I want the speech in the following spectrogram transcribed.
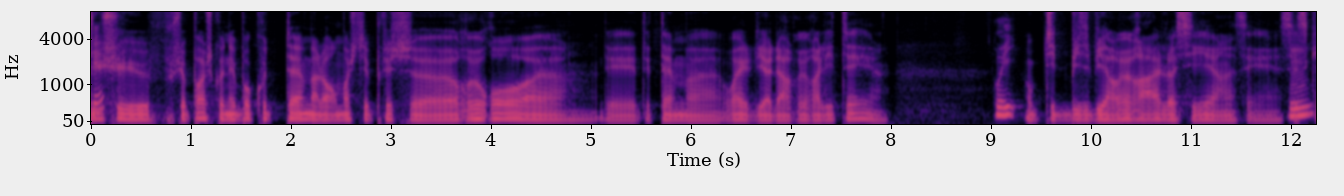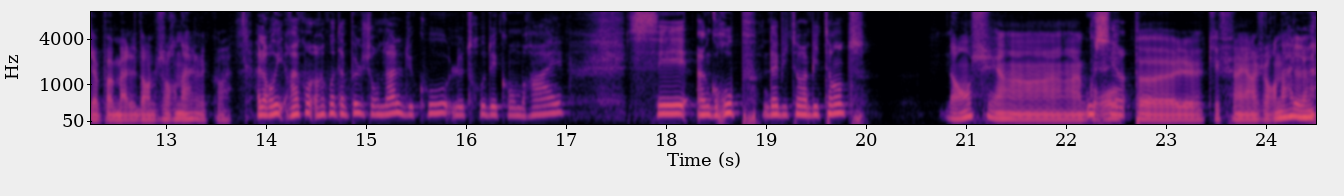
Je suis, je sais pas, je connais beaucoup de thèmes. Alors moi, c'est plus euh, ruraux, euh, des, des thèmes, euh, ouais, liés à la ruralité, Oui. aux petites bisbilles rurales aussi. hein, c'est ce Mhm. qu'il y a pas mal dans le journal, quoi. Alors oui, raconte, raconte un peu le journal, du coup, le Trou des Combrailles. C'est un groupe d'habitants-habitantes Non, c'est un, un groupe euh, qui fait un journal.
